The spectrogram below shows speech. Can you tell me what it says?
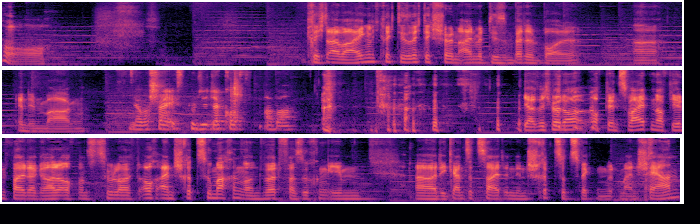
Oh. Kriegt aber eigentlich kriegt die richtig schön ein mit diesem Battleball äh, in den Magen. Ja, wahrscheinlich explodiert der Kopf, aber. Ja, also ich würde auf den zweiten auf jeden Fall, der gerade auf uns zuläuft, auch einen Schritt zu machen und würde versuchen, ihm äh, die ganze Zeit in den Schritt zu zwicken mit meinen Scheren.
